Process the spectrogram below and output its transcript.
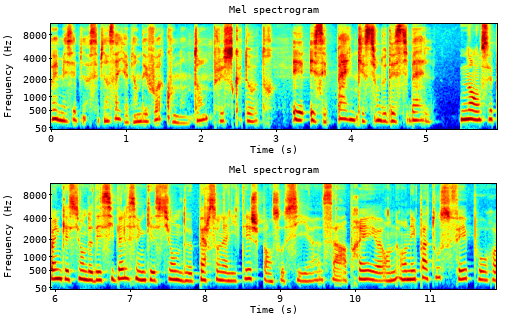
Oui, mais c'est bien, c'est bien ça. Il y a bien des voix qu'on entend plus que d'autres. Et, et c'est pas une question de décibels. Non, c'est pas une question de décibels, c'est une question de personnalité, je pense aussi. Hein. Ça, après, on n'est pas tous faits pour.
